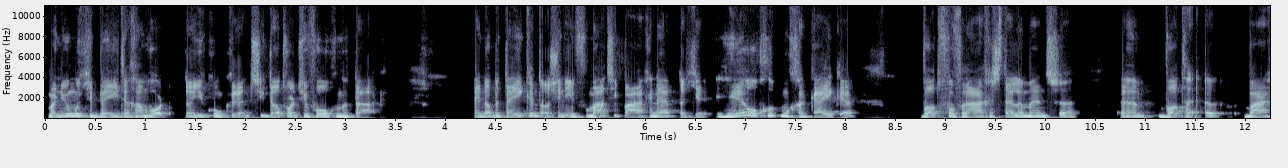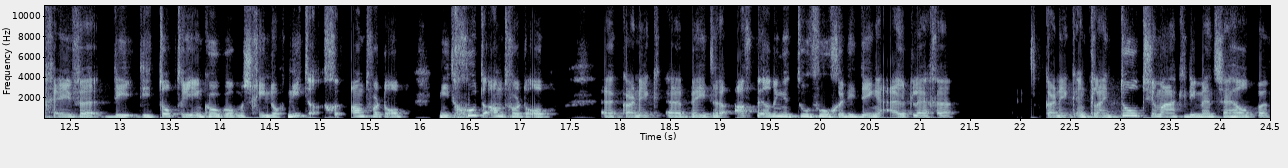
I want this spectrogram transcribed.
Maar nu moet je beter gaan worden dan je concurrentie. Dat wordt je volgende taak. En dat betekent als je een informatiepagina hebt, dat je heel goed moet gaan kijken. Wat voor vragen stellen mensen? Um, wat, uh, waar geven die, die top 3 in Google misschien nog niet antwoord op, niet goed antwoord op? Uh, kan ik uh, betere afbeeldingen toevoegen die dingen uitleggen? Kan ik een klein tooltje maken die mensen helpen?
